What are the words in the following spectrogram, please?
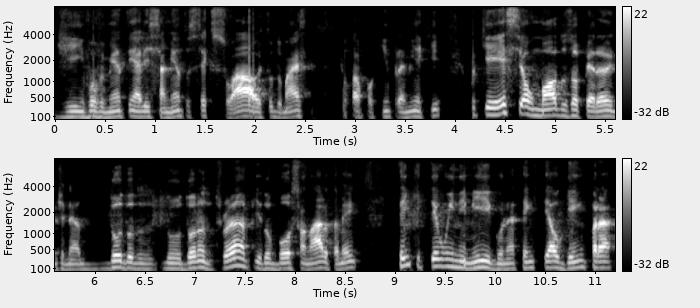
de envolvimento em aliciamento sexual e tudo mais. Vou voltar um pouquinho para mim aqui, porque esse é o modus operandi né, do, do, do, Donald Trump e do Bolsonaro também. Tem que ter um inimigo, né? tem que ter alguém para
